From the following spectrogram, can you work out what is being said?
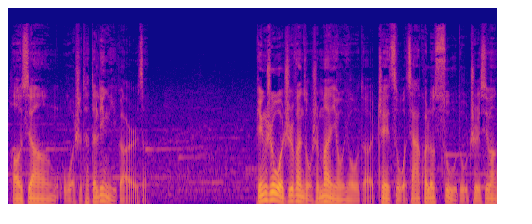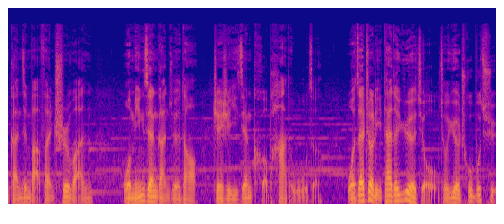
好像我是他的另一个儿子。平时我吃饭总是慢悠悠的，这次我加快了速度，只希望赶紧把饭吃完。我明显感觉到这是一间可怕的屋子。我在这里待得越久，就越出不去。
